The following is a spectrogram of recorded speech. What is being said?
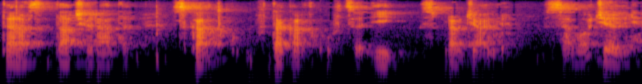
teraz dacie radę z kartków, na kartkówce i sprawdzianie samodzielnie.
